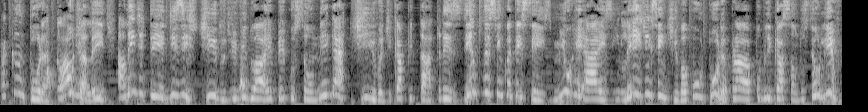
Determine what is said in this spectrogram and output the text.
A cantora Cláudia Leite, além de ter desistido devido à repercussão negativa de captar 356 mil reais em leis de incentivo à cultura para a publicação do seu livro,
